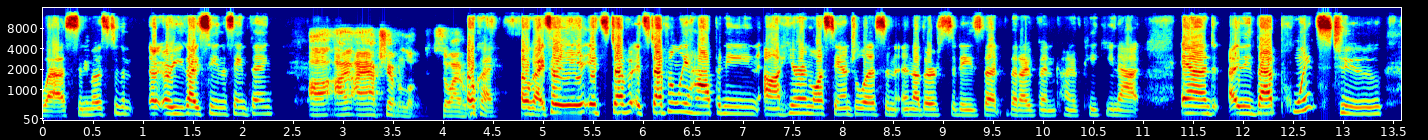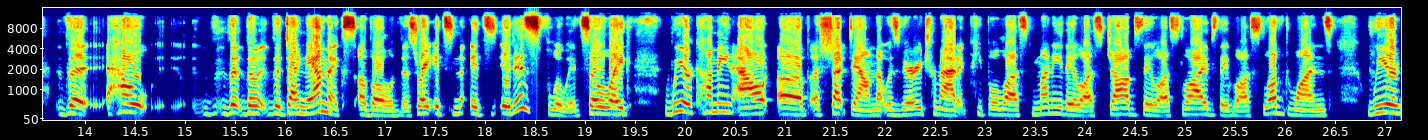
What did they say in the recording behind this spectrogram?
U.S. And most of them, are you guys seeing the same thing? Uh, I, I, actually haven't looked, so I don't. Okay, Okay, so it's def- it's definitely happening uh, here in Los Angeles and, and other cities that that I've been kind of peeking at, and I mean that points to the how the, the the dynamics of all of this, right? It's it's it is fluid. So like we are coming out of a shutdown that was very traumatic. People lost money, they lost jobs, they lost lives, they lost loved ones. We are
